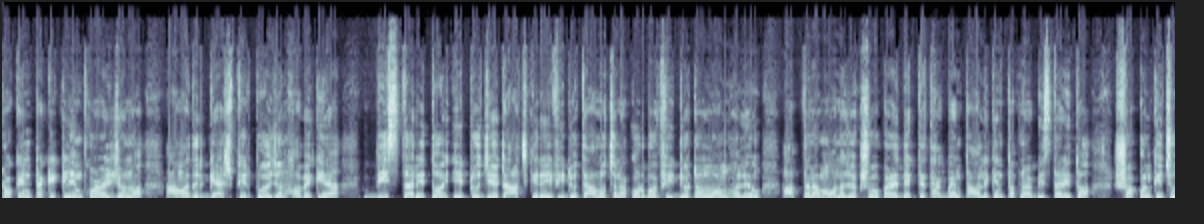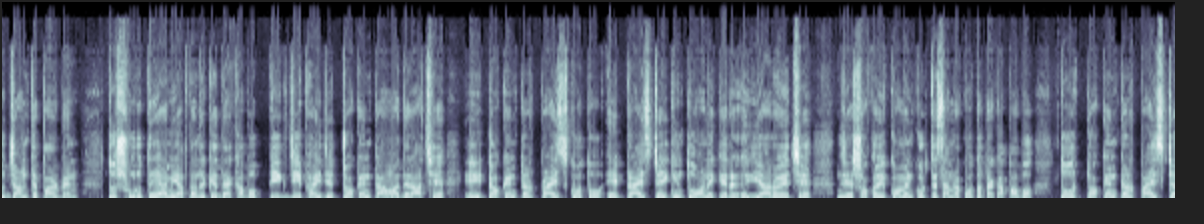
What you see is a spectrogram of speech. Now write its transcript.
টোকেনটাকে ক্লেম করার জন্য আমাদের গ্যাস ফির প্রয়োজন হবে কিনা, বিস্তারিত এ টু জেড আজকের এই ভিডিওতে আলোচনা করব। ভিডিওটা লং হলেও আপনারা মনোযোগ সহকারে দেখতে থাকবেন, তাহলে কিন্তু আপনারা বিস্তারিত সকল কিছু জানতে পারবেন। তো শুরুতে আমি আপনাদেরকে দেখাবো পিকজি ফাই যে টোকেনটা আমাদের আছে, এই টোকেনটার প্রাইস কত? এই প্রাইসটাই কিন্তু অনেকের ইয়া রয়েছে যে সকলে কমেন্ট করতেছে আমরা কত টাকা পাবো। তো টোকেনটার প্রাইসটা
